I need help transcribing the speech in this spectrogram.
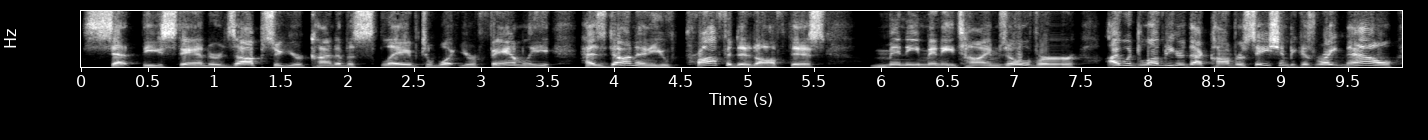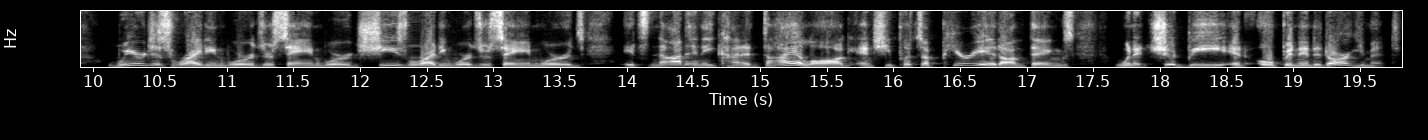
set these standards up so you're kind of a slave to what your family has done and you've profited off this many, many times over. I would love to hear that conversation because right now we're just writing words or saying words. She's writing words or saying words. It's not any kind of dialogue. And she puts a period on things when it should be an open ended argument.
